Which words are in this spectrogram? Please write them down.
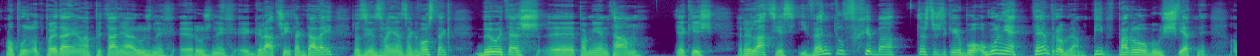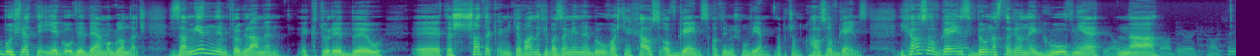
Oprócz odpowiadania na pytania różnych, e, różnych e, graczy i tak dalej, rozwiązywania zagwozdek, były też, e, pamiętam, jakieś relacje z eventów chyba, też coś takiego było. Ogólnie ten program, Pip Parlow był świetny. On był świetny i jego uwielbiałem oglądać. Zamiennym programem, e, który był e, też szatek emitowany, chyba zamiennym był właśnie House of Games. O tym już mówiłem na początku, House of Games. I House of Games był nastawiony głównie na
